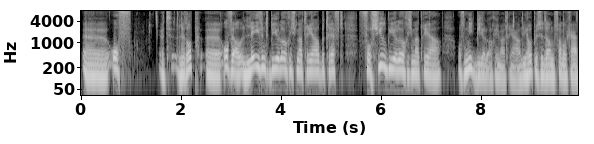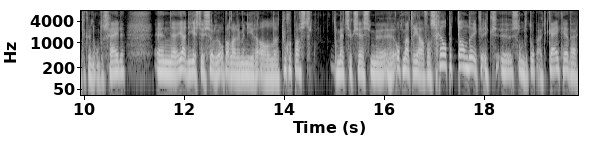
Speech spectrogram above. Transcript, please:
eh, of het, let op, eh, ofwel levend biologisch materiaal betreft, fossiel biologisch materiaal of niet biologisch materiaal. Die hopen ze dan van elkaar te kunnen onderscheiden. En eh, ja, die is dus op allerlei manieren al eh, toegepast. Met succes me- eh, op materiaal van schelpentanden. Ik, ik eh, som dit op uit Kijk, hè, waar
